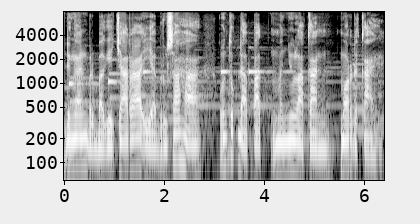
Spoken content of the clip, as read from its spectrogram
Dengan berbagai cara ia berusaha untuk dapat menyulakan Mordekai.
